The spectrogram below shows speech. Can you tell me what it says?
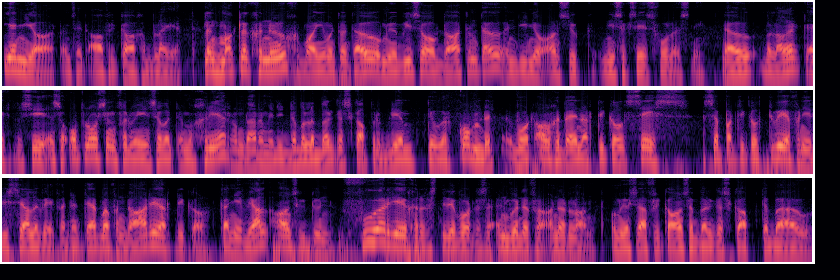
1 jaar in Suid-Afrika gebly het. Klink maklik genoeg, maar jy moet onthou om jou visa op datum te hou indien jou aansoek nie suksesvol is nie. Nou, belangrik ek wil sê is 'n oplossing vir mense wat immigreer om daarmee die dubbele burgerskap probleem te oorkom kom dit word aangedui in artikel 6 subartikel 2 van hierdie selfde wet want in terme van daardie artikel kan jy wel aansoek doen voor jy geregistreer word as 'n inwoner van 'n ander land om jou Suid-Afrikaanse burgerskap te behou.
